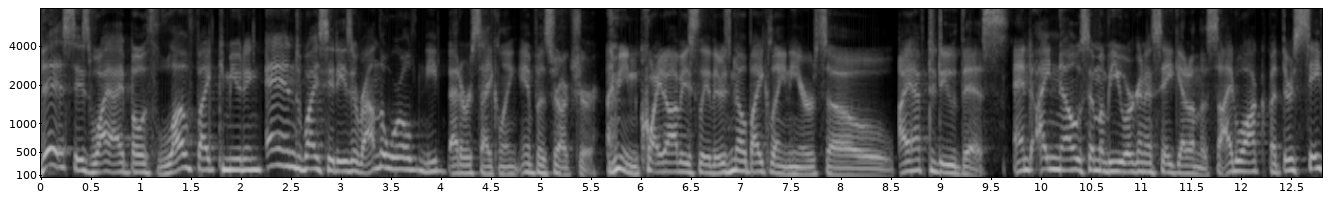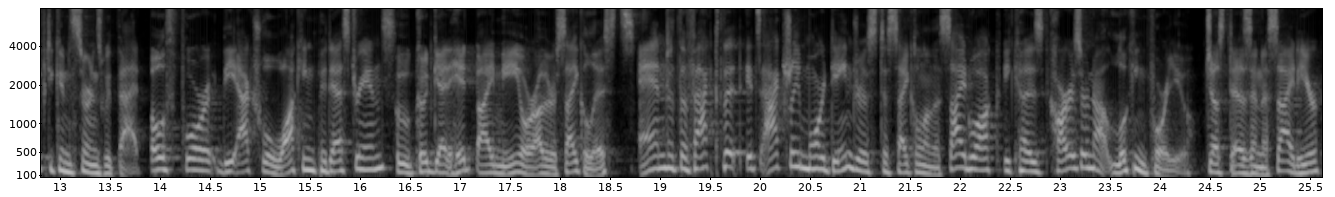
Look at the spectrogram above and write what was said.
This is why I both love bike commuting and why cities around the world need better cycling infrastructure. I mean, quite obviously, there's no bike lane here, so I have to do this. And I know some of you are gonna say get on the sidewalk, but there's safety concerns with that, both for the actual walking pedestrians who could get hit by me or other cyclists, and the fact that it's actually more dangerous to cycle on the sidewalk because cars are not looking for you. Just as an aside here,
